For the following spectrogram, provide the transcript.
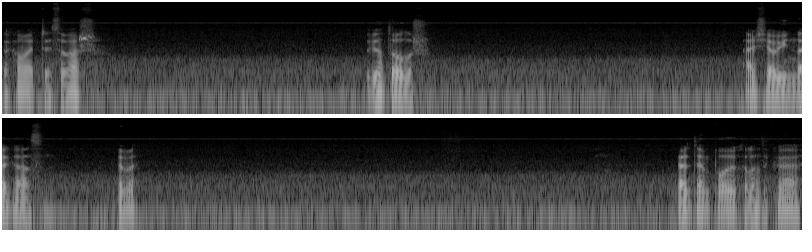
Takometresi var. Sıkıntı olur. Her şey oyunda kalsın. Değil mi? Güzel tempo yakaladık ha.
